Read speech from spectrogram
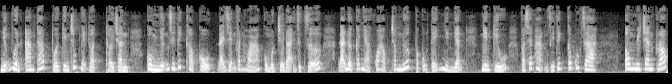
những vườn am tháp với kiến trúc nghệ thuật thời Trần cùng những di tích khảo cổ đại diện văn hóa của một triều đại rực rỡ đã được các nhà khoa học trong nước và quốc tế nhìn nhận, nghiên cứu và xếp hạng di tích cấp quốc gia. Ông Michel Krop,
